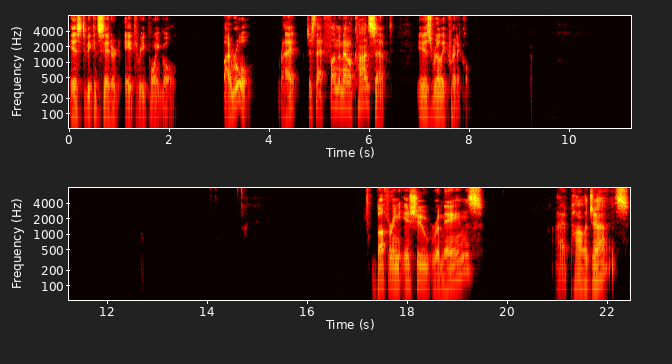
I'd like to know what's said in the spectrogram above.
is to be considered a three point goal by rule, right? Just that fundamental concept is really critical. Buffering issue remains. I apologize,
